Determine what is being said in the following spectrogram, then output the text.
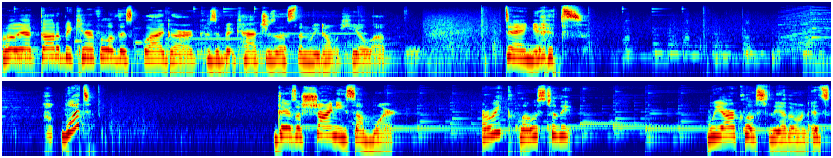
Well, we gotta be careful of this Gligar, because if it catches us, then we don't heal up. Dang it! What? There's a shiny somewhere. Are we close to the- We are close to the other one. It's-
